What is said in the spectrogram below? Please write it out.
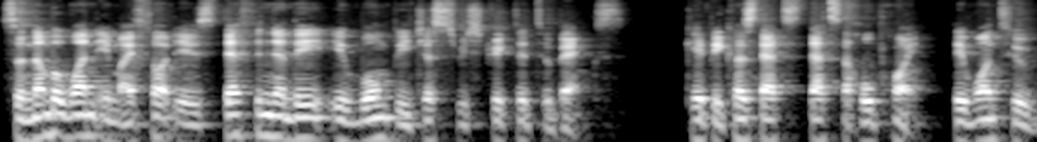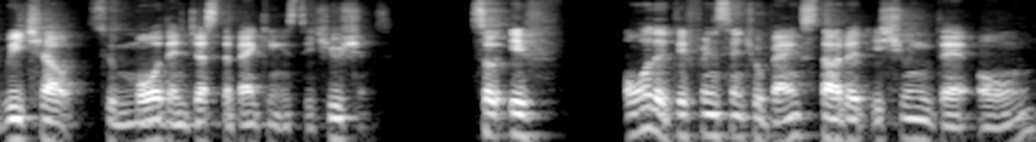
So number one in my thought is definitely it won't be just restricted to banks, okay? Because that's that's the whole point. They want to reach out to more than just the banking institutions. So if all the different central banks started issuing their own,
